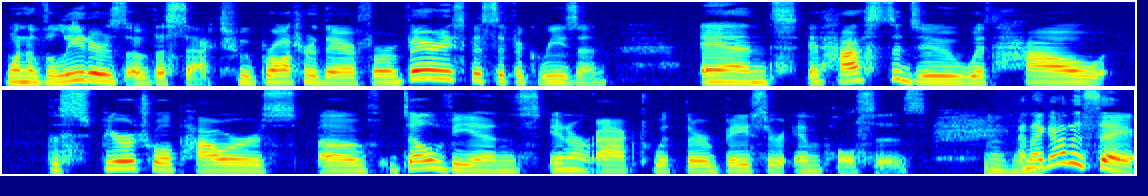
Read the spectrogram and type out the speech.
one of the leaders of the sect, who brought her there for a very specific reason, and it has to do with how the spiritual powers of Delvians interact with their baser impulses. And I gotta say,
